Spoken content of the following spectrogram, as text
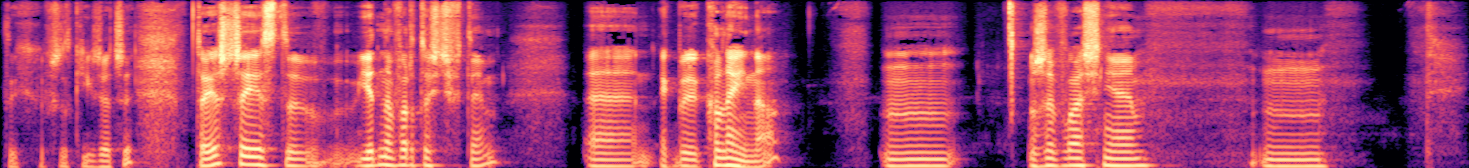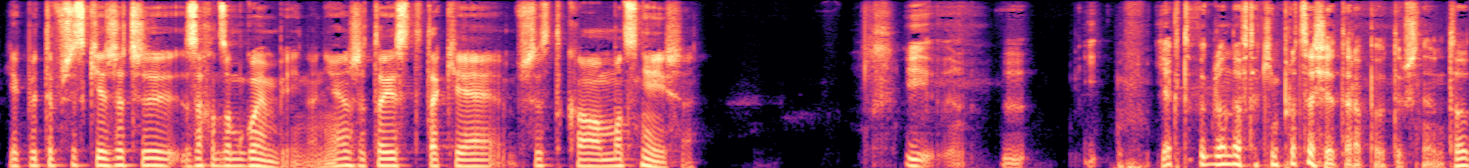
tych wszystkich rzeczy, to jeszcze jest jedna wartość w tym, e, jakby kolejna, mm, że właśnie mm, jakby te wszystkie rzeczy zachodzą głębiej, no nie? Że to jest takie wszystko mocniejsze. I jak to wygląda w takim procesie terapeutycznym? To,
